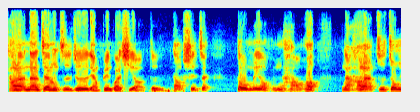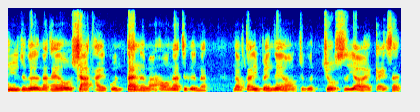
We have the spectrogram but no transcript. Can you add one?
好了，那这样子就是两边关系哦，都到现在都没有很好哈。那好了，这终于这个那他要下台滚蛋了嘛，哈。那这个呢，那达利北内哦，这个就是要来改善，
